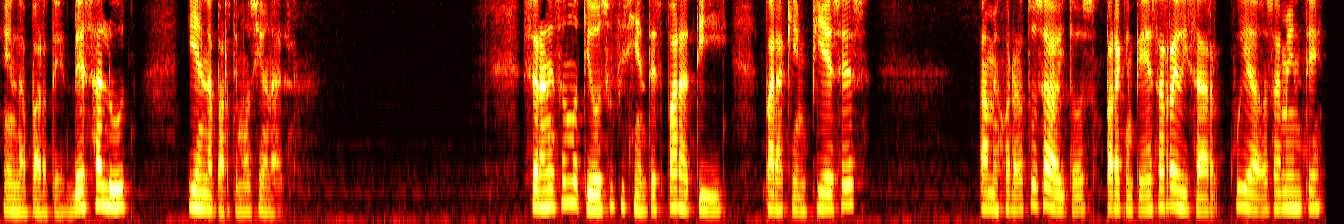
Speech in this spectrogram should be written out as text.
en la parte de salud y en la parte emocional. ¿Serán esos motivos suficientes para ti, para que empieces a mejorar tus hábitos, para que empieces a revisar cuidadosamente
